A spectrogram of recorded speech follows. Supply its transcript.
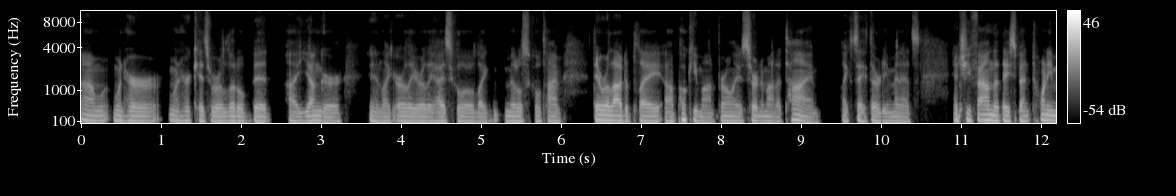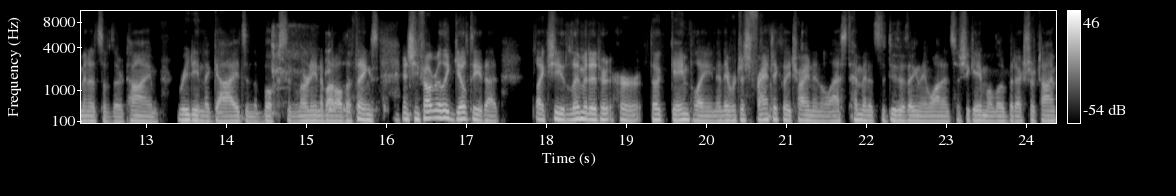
um, when her when her kids were a little bit uh, younger, in like early early high school, like middle school time, they were allowed to play uh, Pokemon for only a certain amount of time, like say thirty minutes. And she found that they spent 20 minutes of their time reading the guides and the books and learning about all the things. And she felt really guilty that like she limited her, her the game playing and they were just frantically trying in the last 10 minutes to do the thing they wanted so she gave them a little bit extra time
